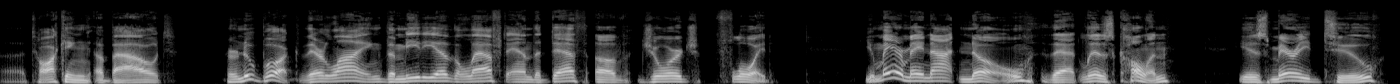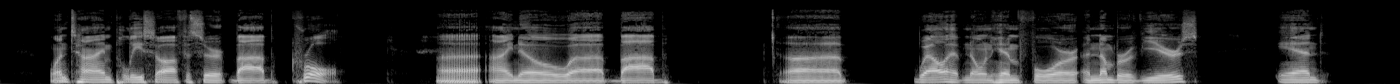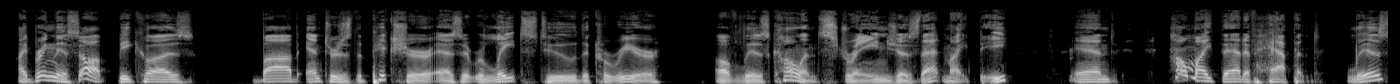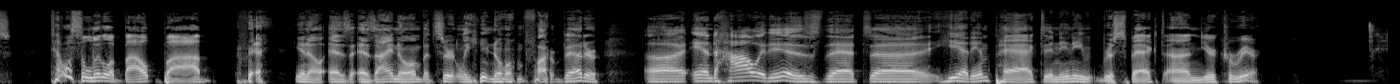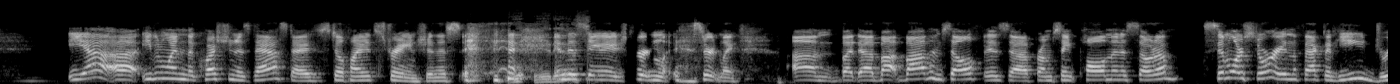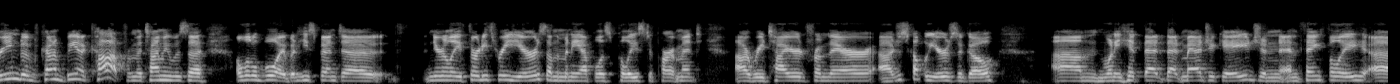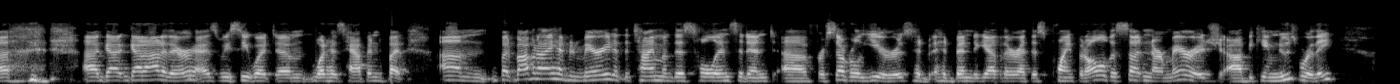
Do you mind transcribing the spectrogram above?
uh, talking about her new book, They're Lying The Media, the Left, and the Death of George Floyd. You may or may not know that Liz Collin is married to one time police officer Bob Kroll. Uh, I know uh, Bob uh, well, have known him for a number of years. And I bring this up because Bob enters the picture as it relates to the career of Liz Collins, strange as that might be. And how might that have happened? Liz, tell us a little about Bob you know, as as I know him, but certainly you know him far better. Uh, and how it is that uh, he had impact in any respect on your career. Yeah, uh, even when the question is asked, I still find it strange in this it, it in is. this day and age. Certainly, certainly. Um, but uh, Bob, Bob, himself is uh, from St. Paul, Minnesota. Similar story in the fact that he dreamed of kind of being a cop from the time he was a, a little boy, but he spent uh, nearly 33 years on the Minneapolis Police Department, uh, retired from there uh, just a couple years ago. um, when he hit that that magic age, and and thankfully uh, uh, got got out of there. As we see what um, what has happened, but um, but Bob and I had been married at the time of this whole incident uh, for several years. had had been together at this point, but all of a sudden our marriage uh, became newsworthy.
